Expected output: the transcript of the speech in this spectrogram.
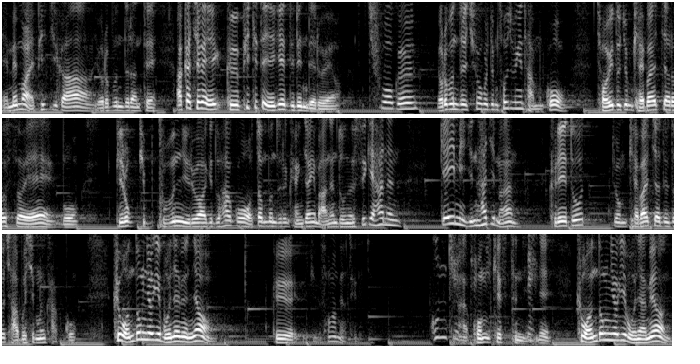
MMORPG가 여러분들한테 아까 제가 예- 그 PT 때 얘기해 드린 대로예요. 추억을 여러분들의 추억을 좀 소중히 담고 저희도 좀 개발자로서의 뭐 비록 비- 부분 유료하기도 하고 어떤 분들은 굉장히 많은 돈을 쓰게 하는 게임이긴 하지만 그래도 좀 개발자들도 자부심을 갖고 그 원동력이 뭐냐면요. 그 성함이 어떻게 되죠? 곰 아, 캐스팅. 곰 캐스트님. 네. 네. 그 원동력이 뭐냐면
